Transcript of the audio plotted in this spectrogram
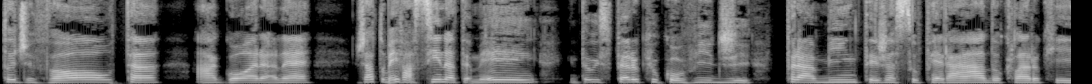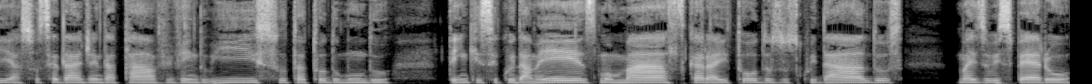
Tô de volta. Agora, né? Já tomei vacina também, então espero que o Covid, para mim, esteja superado. Claro que a sociedade ainda tá vivendo isso, tá todo mundo tem que se cuidar mesmo, máscara e todos os cuidados, mas eu espero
